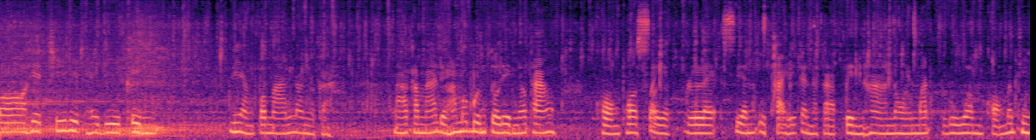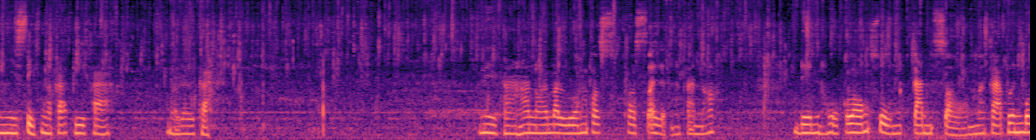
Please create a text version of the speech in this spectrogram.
บ่เฮ็ดชีวิตให้ดีขึ้นอย่างประมาณนั้นนะคะมาค่ะมาเดี๋ยวเรามาเบิ่งตัวเลขแนวทางของพอเสกและเซียนอุทัยกันนะคะ เป็นฮานอยมัดรวมของบันทีมีสิบนะคะ พี่คะมาเลยค่ะ นี่ค่ะฮานอยมารวมพอพอเสิร์ตนะคะเนาะ เด่นหกร้องศูนย์กันสองนะคะ เพิ่นบ่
